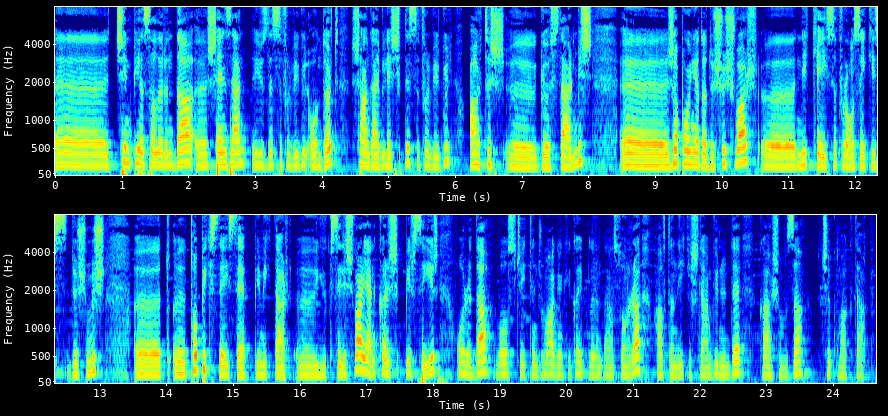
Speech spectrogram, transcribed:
E, Çin piyasalarında e, Shenzhen %0,14, Şangay Bileşik'te 0, artış e, göstermiş. E, Japonya'da düşüş var. E, Nikkei 0,18 düşmüş. E, Topix'te ise bir miktar e, yükseliş var. Yani karışık bir seyir orada Wall Street'in cuma günkü kayıplarından sonra haftanın ilk işlem gününde karşımıza çıkmakta.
